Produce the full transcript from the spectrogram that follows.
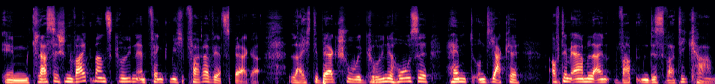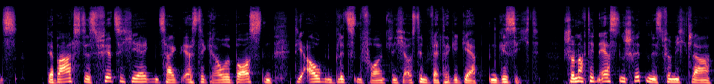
Im klassischen Weidmannsgrün empfängt mich Pfarrer Wirtsberger. Leichte Bergschuhe, grüne Hose, Hemd und Jacke, auf dem Ärmel ein Wappen des Vatikans. Der Bart des 40-Jährigen zeigt erste graue Borsten, die Augen blitzen freundlich aus dem wettergegerbten Gesicht. Schon nach den ersten Schritten ist für mich klar,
